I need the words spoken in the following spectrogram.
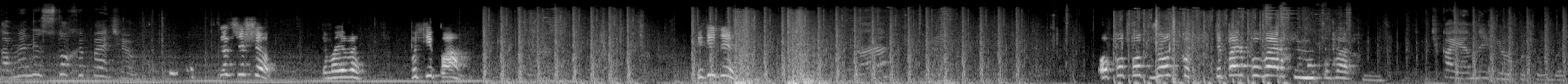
та в мене 100 хп, чел. Все, все, все. Давай, давай. По тіпам. Іди, іди. Зараз. Оп, оп, оп, жорстко. Тепер по верхньому, по верхньому. Чекай, я нижнього хочу вбити.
